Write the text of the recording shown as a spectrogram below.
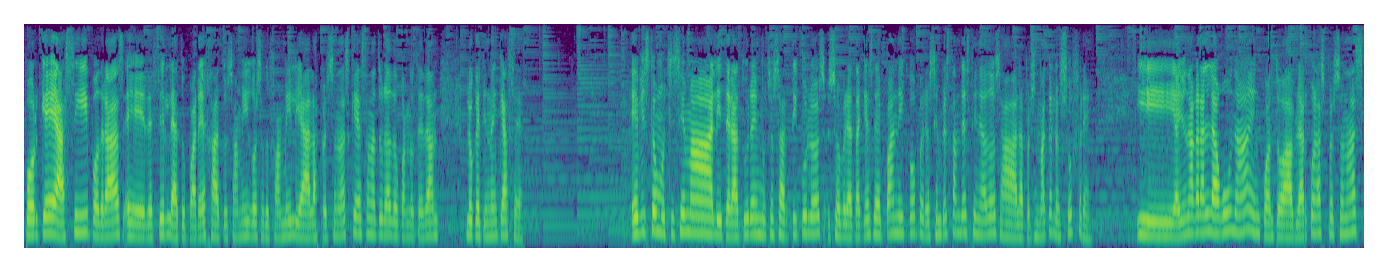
porque así podrás eh, decirle a tu pareja, a tus amigos, a tu familia, a las personas que están a tu lado cuando te dan lo que tienen que hacer. He visto muchísima literatura y muchos artículos sobre ataques de pánico, pero siempre están destinados a la persona que los sufre. Y hay una gran laguna en cuanto a hablar con las personas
